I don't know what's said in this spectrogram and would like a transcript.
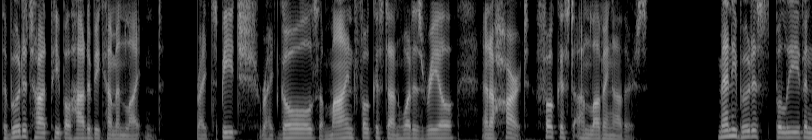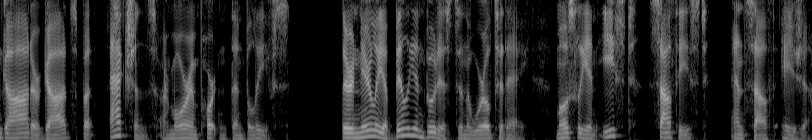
the Buddha taught people how to become enlightened. Right speech, right goals, a mind focused on what is real, and a heart focused on loving others. Many Buddhists believe in God or gods, but actions are more important than beliefs. There are nearly a billion Buddhists in the world today, mostly in East, Southeast, and South Asia.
